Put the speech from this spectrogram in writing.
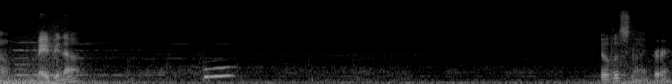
Oh, maybe not. Kill the sniper.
